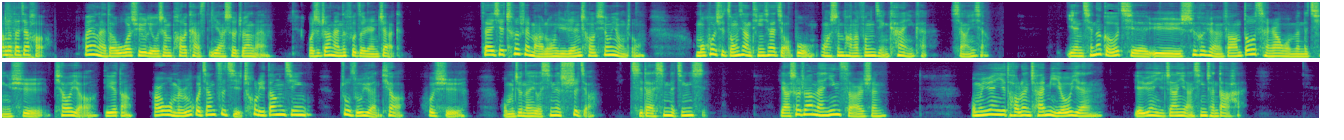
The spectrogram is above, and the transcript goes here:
Hello，大家好，欢迎来到 Watch You 留声 Podcast 亚社专栏，我是专栏的负责人 Jack。在一些车水马龙与人潮汹涌中，我们或许总想停下脚步，往身旁的风景看一看，想一想。眼前的苟且与诗和远方都曾让我们的情绪飘摇跌宕，而我们如果将自己抽离当今，驻足远眺，或许我们就能有新的视角，期待新的惊喜。雅舍专栏因此而生，我们愿意讨论柴米油盐，也愿意瞻仰星辰大海。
